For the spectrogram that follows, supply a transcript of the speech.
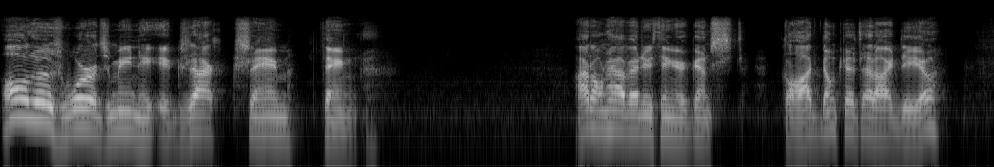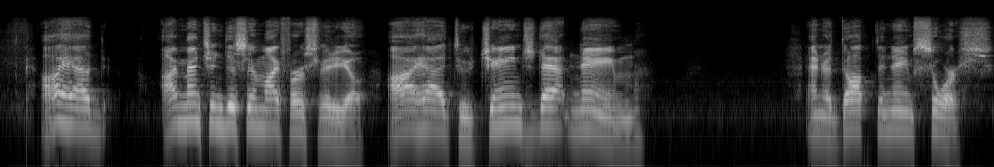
all those words mean the exact same thing. I don't have anything against God. Don't get that idea. I had, I mentioned this in my first video. I had to change that name and adopt the name Source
